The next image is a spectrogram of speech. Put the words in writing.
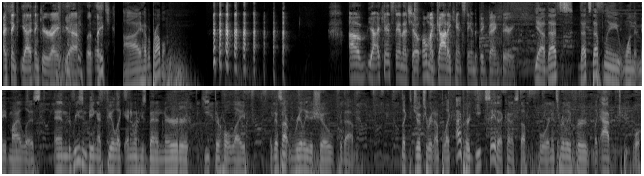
I think, yeah, I think you're right. Yeah, but like, I have a problem. um, yeah, I can't stand that show. Oh my god, I can't stand The Big Bang Theory. Yeah, that's that's definitely one that made my list, and the reason being, I feel like anyone who's been a nerd or geek their whole life, like that's not really the show for them. Like the jokes are written up like I've heard geeks say that kind of stuff before, and it's really for like average people.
